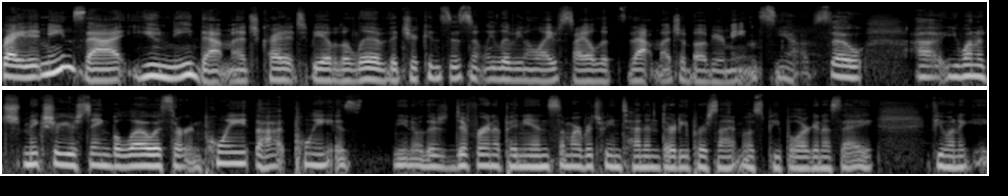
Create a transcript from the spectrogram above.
Right. It means that you need that much credit to be able to live. That you're consistently living a lifestyle that's that much above your means. Yeah. So uh, you want to ch- make sure you're staying below a certain point. That point is you know there's different opinions somewhere between 10 and 30 percent most people are going to say if you want to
